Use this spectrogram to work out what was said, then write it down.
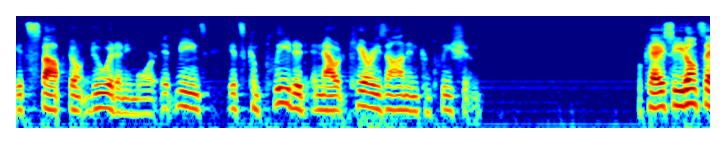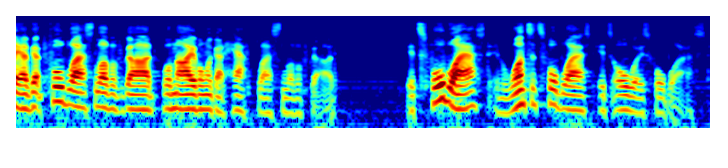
it's stopped, don't do it anymore. It means it's completed and now it carries on in completion. Okay, so you don't say, I've got full blast love of God. Well, now I've only got half blast love of God. It's full blast, and once it's full blast, it's always full blast.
